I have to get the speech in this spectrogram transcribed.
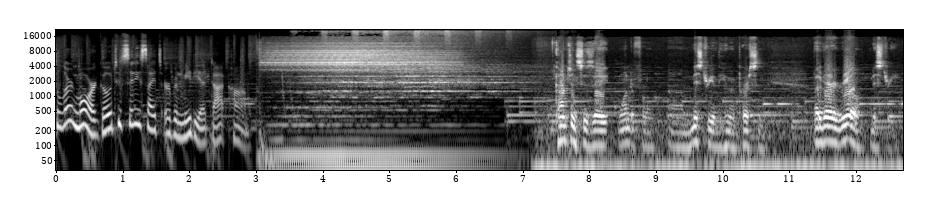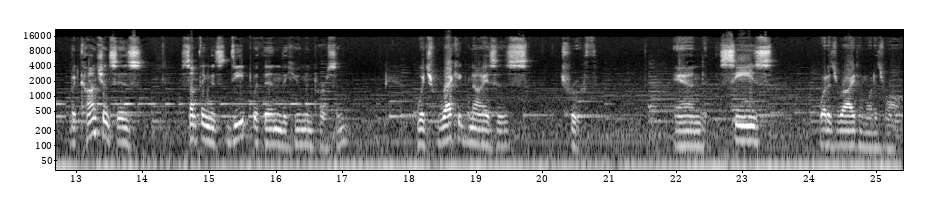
To learn more, go to citysitesurbanmedia.com. Conscience is a wonderful uh, mystery of the human person, but a very real mystery. But conscience is something that's deep within the human person, which recognizes truth and sees what is right and what is wrong.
